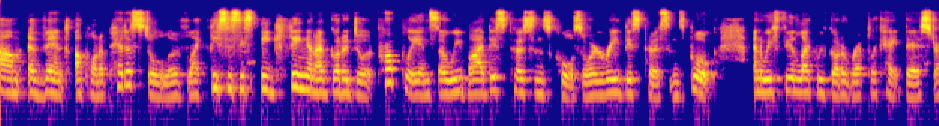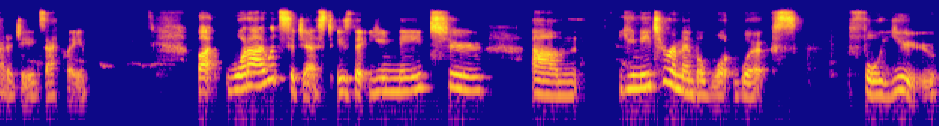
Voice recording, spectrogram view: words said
um, event up on a pedestal of like, this is this big thing and I've got to do it properly. And so we buy this person's course or we read this person's book and we feel like we've got to replicate their strategy exactly. But what I would suggest is that you need to um, you need to remember what works for you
